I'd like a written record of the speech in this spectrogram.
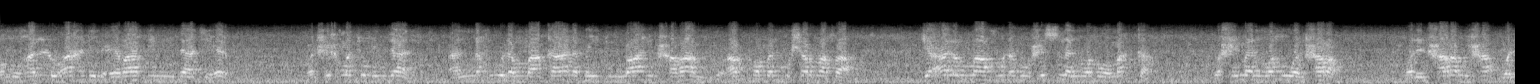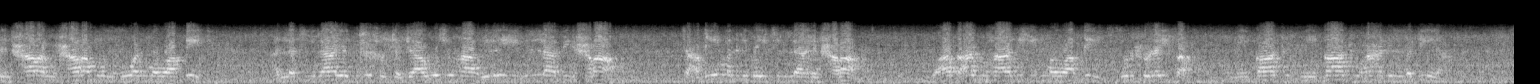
ومهل أهل العراق من ذات عرق والحكمة من ذلك أنه لما كان بيت الله الحرام معظما مشرفا جعل الله له حصنا وهو مكة وحما وهو الحرم وللحرم وللحرم حرم هو المواقيت التي لا يجوز تجاوزها إليه إلا بإحرام تعظيما لبيت الله الحرام وأبعد هذه المواقيت ذو الحليفة ميقات ميقات أهل المدينة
